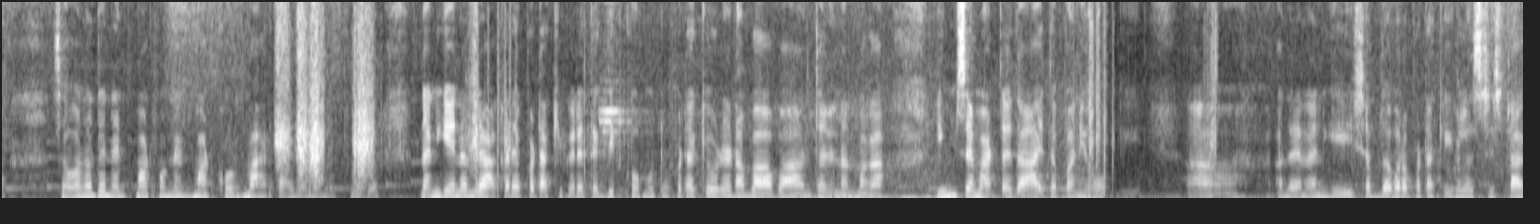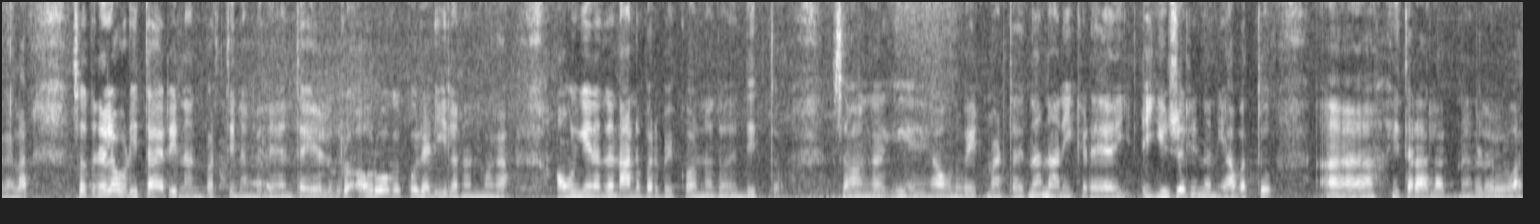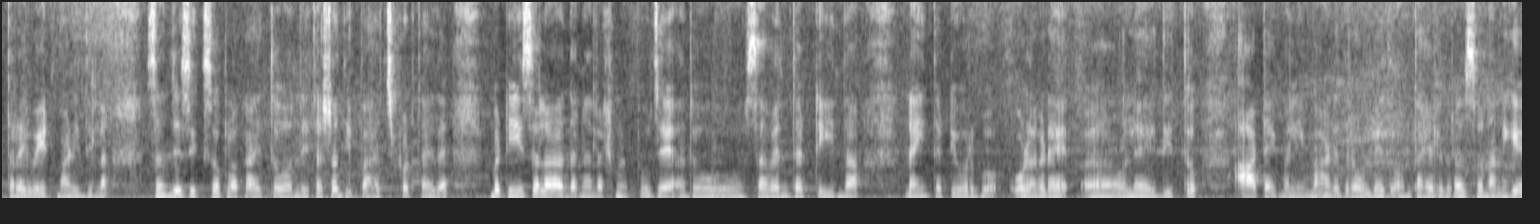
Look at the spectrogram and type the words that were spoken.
ಸೊ ಒಂದೊಂದೇ ನೆನ್ಪು ಮಾಡ್ಕೊಂಡು ನೆನ್ಪು ಮಾಡ್ಕೊಂಡು ಮಾಡ್ತಾಯಿದ್ದೆ ನಾನು ಪೂಜೆ. ನನಗೇನಂದರೆ ಆ ಕಡೆ ಪಟಾಕಿ ಬೇರೆ ತೆಗೆದಿಟ್ಕೊಂಬಿಟ್ಟು ಪಟಾಕಿ ಹೊಡೋಣ ಬಾ ಬಾ ಅಂತೇಳಿ ನನ್ನ ಮಗ ಹಿಂಸೆ ಮಾಡ್ತಾಯಿದ್ದ ಆಯ್ತಪ್ಪ ನೀವು ಹೋಗಿ ಅಂದರೆ ನನಗೆ ಈ ಶಬ್ದ ಬರೋ ಪಟಾಕಿಗಳಷ್ಟು ಇಷ್ಟ ಆಗಲ್ಲ. ಸೊ ಅದನ್ನೆಲ್ಲ ಹೊಡಿತಾ ಇರಿ, ನಾನು ಬರ್ತೀನಿ ಆಮೇಲೆ ಅಂತ ಹೇಳಿದ್ರು. ಅವ್ರು ಹೋಗೋಕ್ಕೂ ರೆಡಿ ಇಲ್ಲ ನನ್ನ ಮಗ. ಅವ್ನಿಗೇನಂದರೆ ನಾನು ಬರಬೇಕು ಅನ್ನೋದು ಒಂದಿತ್ತು ಸೊ ಹಂಗಾಗಿ ಅವನು ವೆಯ್ಟ್ ಮಾಡ್ತಾಯಿದ್ನ ನಾನು ಈ ಕಡೆ ಯೂಶ್ವಲಿ ನಾನು ಯಾವತ್ತೂ ಈ ಥರ ಲಗ್ನಗಳು ಆ ಥರ ವೆಯ್ಟ್ ಮಾಡಿದ್ದಿಲ್ಲ. ಸಂಜೆ ಸಿಕ್ಸ್ ಓ ಕ್ಲಾಕ್ ಆಯಿತು ಅಂದಿದ ತಕ್ಷಣ ದೀಪ ಇದೆ. ಬಟ್ ಈ ಸಲ ಧನಲಕ್ಷ್ಮಿ ಪೂಜೆ, ಅದು ಸೆವೆನ್ ತರ್ಟಿಯಿಂದ ನೈನ್ ತರ್ಟಿವರೆಗೂ ಒಳಗಡೆ ಒಳ್ಳೆ ಇದ್ದಿತ್ತು ಆ ಟೈಮಲ್ಲಿ ಮಾಡಿದ್ರೆ ಒಳ್ಳೆಯದು ಅಂತ ಹೇಳಿದ್ರು. ಸೊ ನನಗೆ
